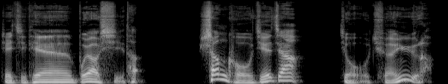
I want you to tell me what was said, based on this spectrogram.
这几天不要洗它，伤口结痂就痊愈了。”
